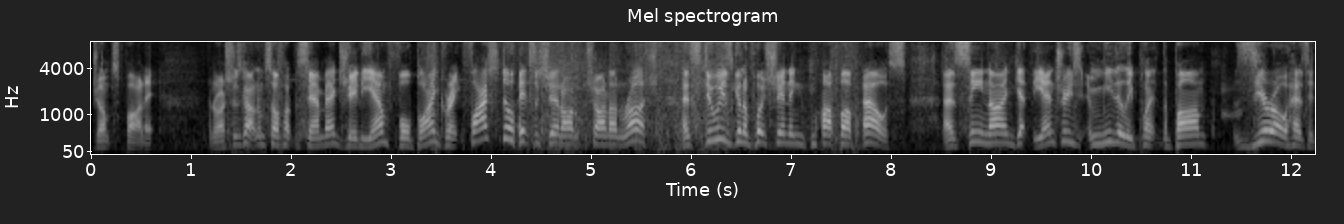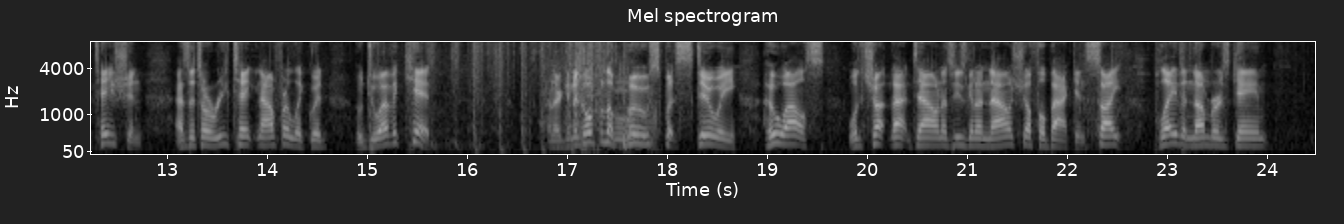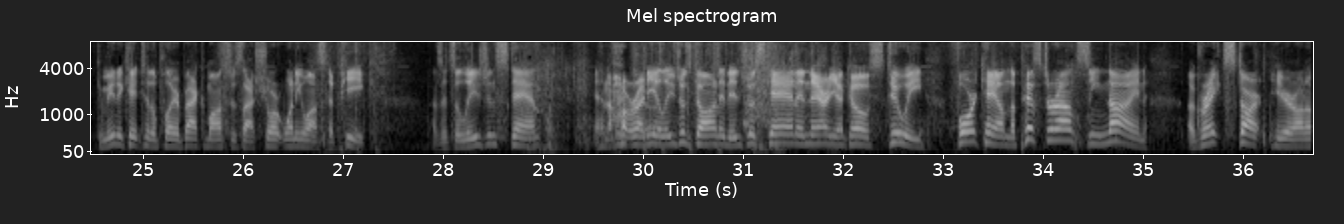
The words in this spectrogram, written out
jump spot it. And Rush has gotten himself up to sandbag. JDM full blind. Great flash still hits a shit on, shot on Rush. And Stewie's going to push in and mop up house. As C9 get the entries, immediately plant the bomb. Zero hesitation as it's a retake now for Liquid, who do have a kit. And they're going to go for the hmm. boost, but Stewie, who else will shut that down as he's going to now shuffle back in sight, play the numbers game, communicate to the player back monster slash short when he wants to peek. As it's Elysian stand. And already Elysian's gone. It is just scan, and there you go. Stewie, 4K on the pistol round, C9. A great start here on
